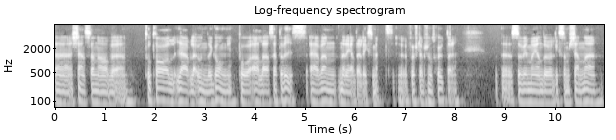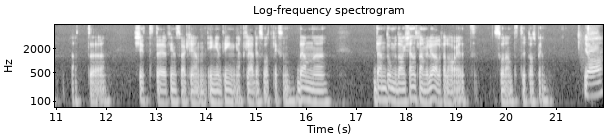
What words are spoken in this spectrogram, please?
eh, känslan av eh, total jävla undergång på alla sätt och vis. Även när det gäller liksom ett eh, första personsskjutare. Eh, så vill man ju ändå liksom känna att eh, shit, det finns verkligen ingenting att glädjas åt. Liksom. Den, eh, den domedagskänslan vill jag i alla fall ha i ett sådant typ av spel. Ja,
